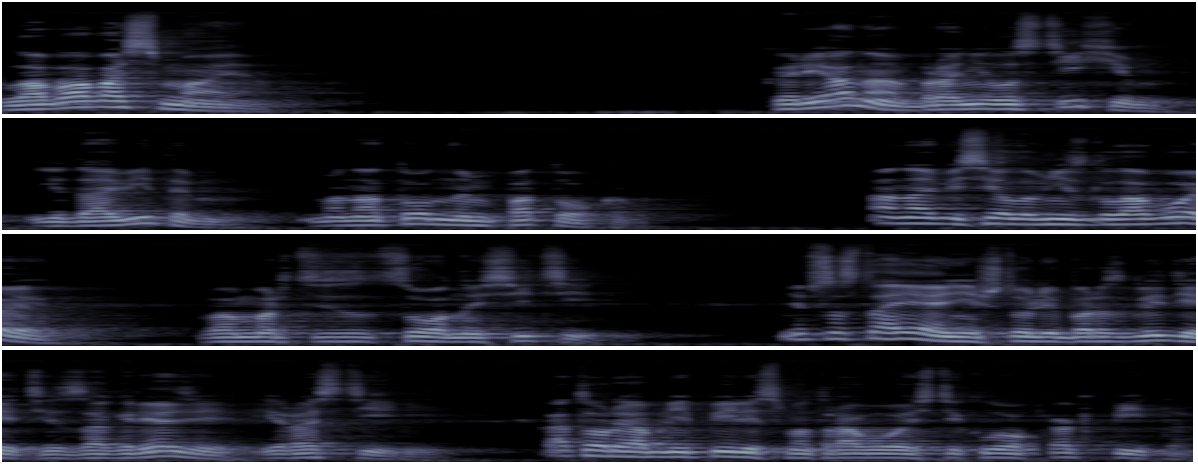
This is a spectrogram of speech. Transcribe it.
Глава восьмая. Кориана бронилась тихим, ядовитым, монотонным потоком. Она висела вниз головой в амортизационной сети, не в состоянии что-либо разглядеть из-за грязи и растений, которые облепили смотровое стекло, как пита.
